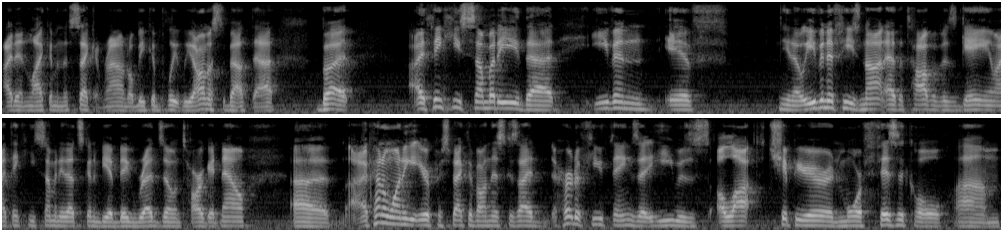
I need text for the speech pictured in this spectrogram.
I didn't like him in the second round. I'll be completely honest about that, but I think he's somebody that even if you know, even if he's not at the top of his game, I think he's somebody that's going to be a big red zone target. Now, uh, I kind of want to get your perspective on this because I'd heard a few things that he was a lot chippier and more physical um,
